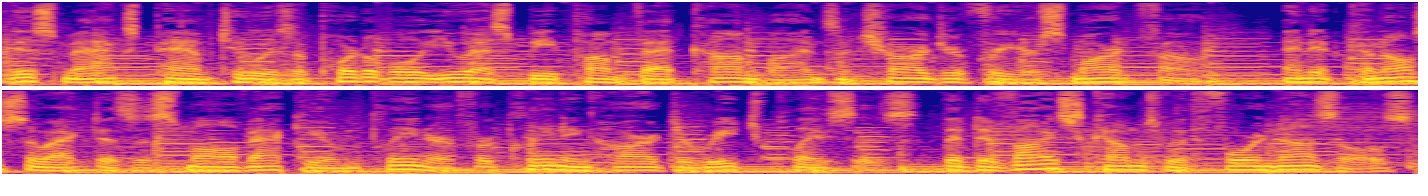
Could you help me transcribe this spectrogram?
This Max Pump 2 is a portable USB pump that combines a charger for your smartphone, and it can also act as a small vacuum cleaner for cleaning hard-to-reach places. The device comes with four nozzles,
